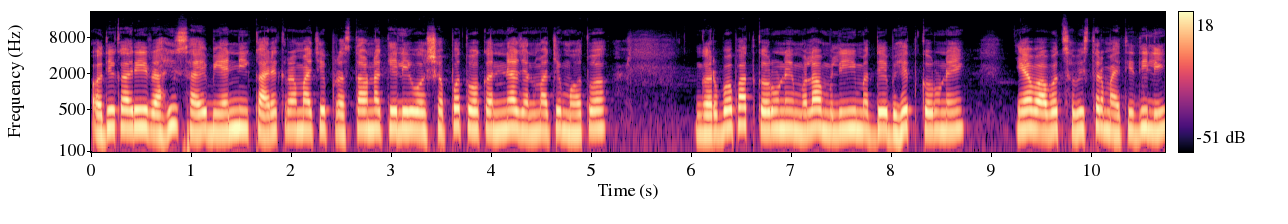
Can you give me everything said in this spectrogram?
अधिकारी राहीस साहेब यांनी कार्यक्रमाची प्रस्तावना केली व शपथ व कन्या जन्माचे महत्त्व गर्भपात करू नये मुलामुलीमध्ये भेद करू नये याबाबत सविस्तर माहिती दिली.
